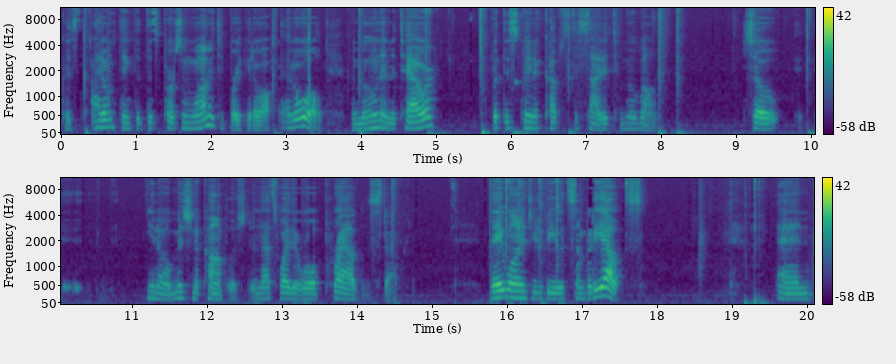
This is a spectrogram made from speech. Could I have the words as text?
because I don't think that this person wanted to break it off at all. The moon and the tower, but this Queen of Cups decided to move on. So you know, mission accomplished. And that's why they're all proud and stuff. They wanted you to be with somebody else. And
